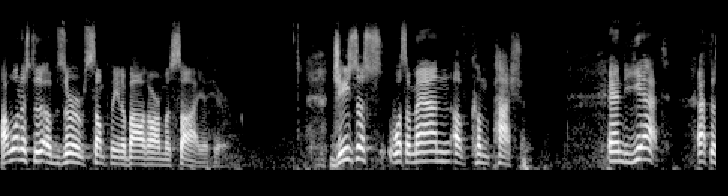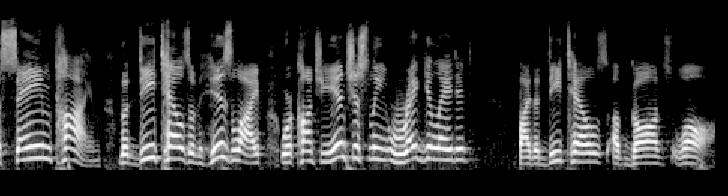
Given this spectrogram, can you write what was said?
I want us to observe something about our Messiah here. Jesus was a man of compassion, and yet, at the same time, the details of his life were conscientiously regulated by the details of God's law.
